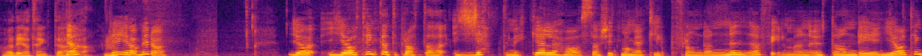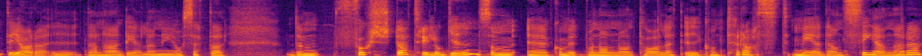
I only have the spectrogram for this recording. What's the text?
Det var det jag tänkte. Här. Ja, det gör vi då. Jag, jag tänkte inte prata jättemycket eller ha särskilt många klipp från den nya filmen utan det jag tänkte göra i den här delen är att sätta den första trilogin som eh, kom ut på 00-talet i kontrast med den senare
